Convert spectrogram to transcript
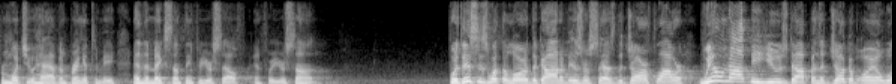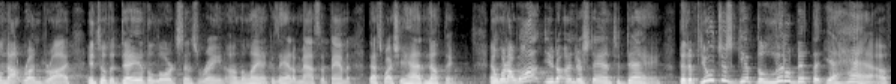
from what you have and bring it to me. And then make something for yourself and for your son. For this is what the Lord, the God of Israel, says The jar of flour will not be used up, and the jug of oil will not run dry until the day of the Lord sends rain on the land, because they had a massive famine. That's why she had nothing. And what I want you to understand today, that if you'll just give the little bit that you have,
